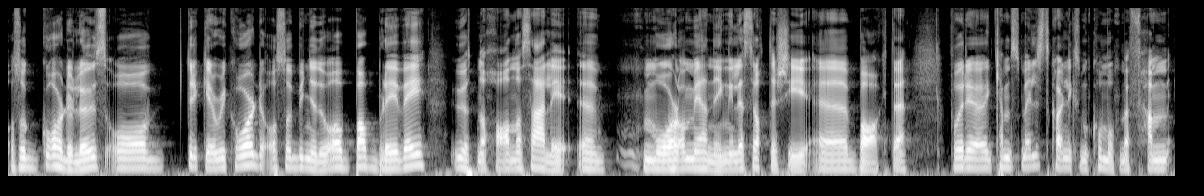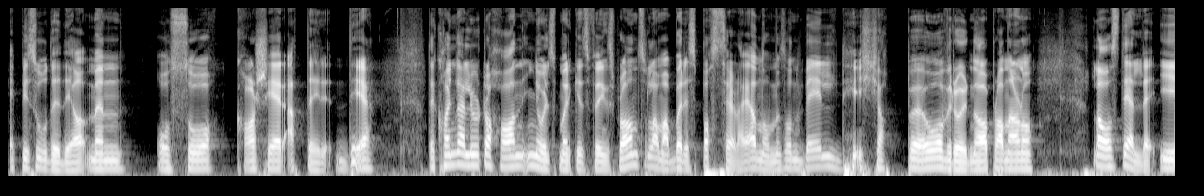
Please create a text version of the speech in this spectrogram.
og så går du løs og trykker record, og så begynner du å bable i vei uten å ha noe særlig eh, mål og mening eller strategi eh, bak det. For eh, hvem som helst kan liksom komme opp med fem episodeideer, men også hva skjer etter det? Det kan være lurt å ha en innholdsmarkedsføringsplan, så la meg bare spasere deg gjennom en sånn veldig kjapp, uh, overordna plan her nå. La oss dele det i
